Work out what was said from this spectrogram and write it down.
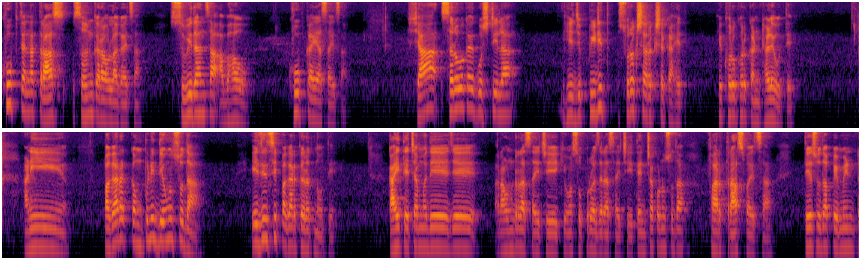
खूप त्यांना त्रास सहन करावा लागायचा. सुविधांचा अभाव खूप काही असायचा. ह्या सर्व काही गोष्टीला हे जे पीडित सुरक्षा रक्षक आहेत हे खरोखर कंठाळे होते. आणि पगार कंपनी देऊनसुद्धा एजन्सी पगार करत नव्हते. काही त्याच्यामध्ये जे राऊंडर असायचे किंवा सुपरवायझर असायचे त्यांच्याकडूनसुद्धा फार त्रास व्हायचा. ते सुद्धा पेमेंट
